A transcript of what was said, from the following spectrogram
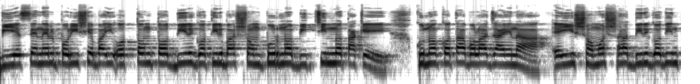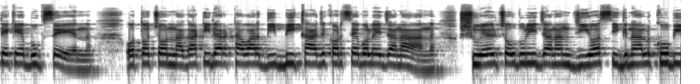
বিএসএনএল পরিষেবাই অত্যন্ত ধীর গতির বা সম্পূর্ণ বিচ্ছিন্ন থাকে কোনো কথা বলা যায় না। এই সমস্যা দীর্ঘদিন থেকে ভুগছেন। অথচ নাগাটিলার টাওয়ার দিব্যি কাজ করছে বলে জানান। সুয়েল চৌধুরী জানান, জিও সিগন্যাল খুবই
